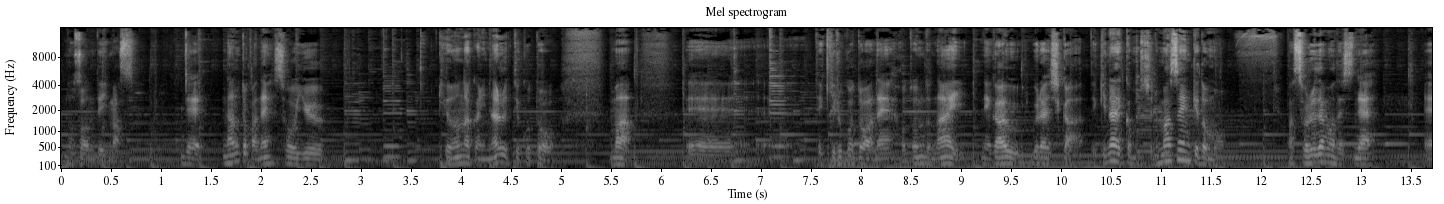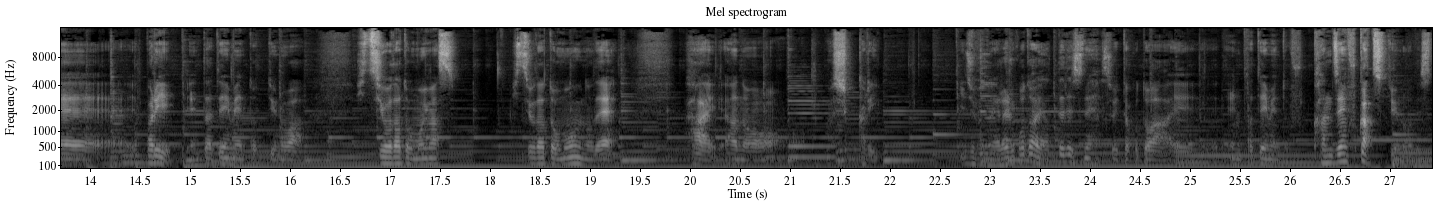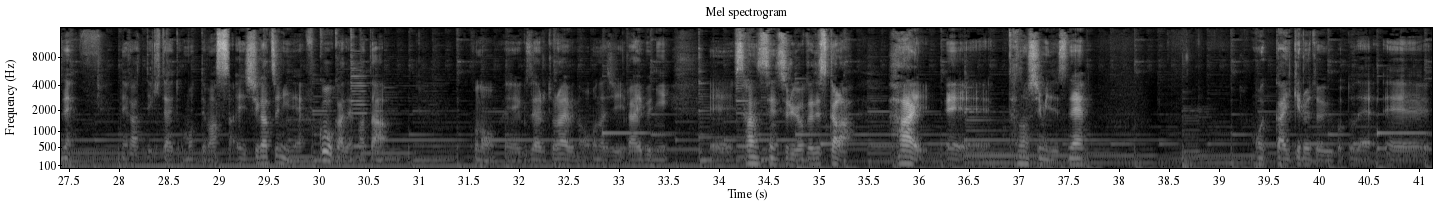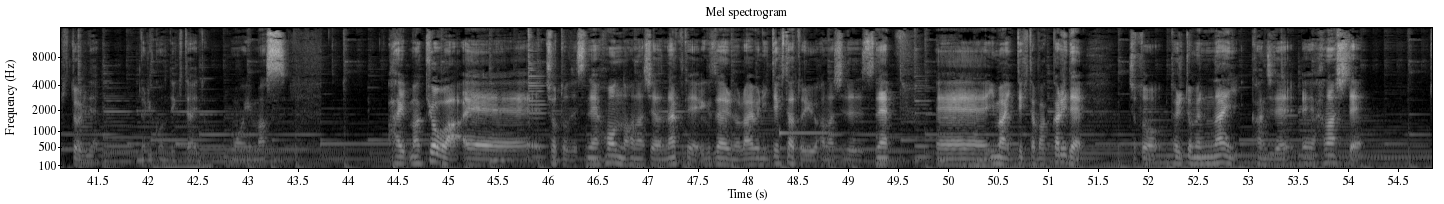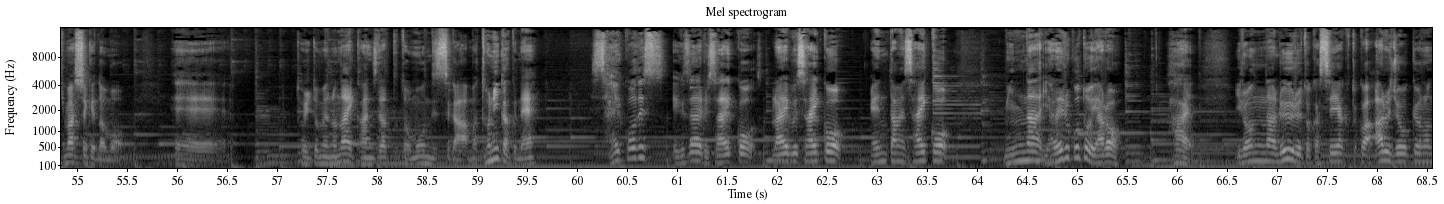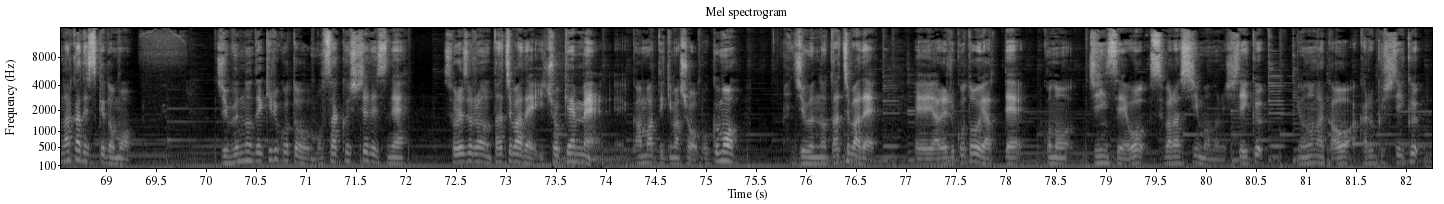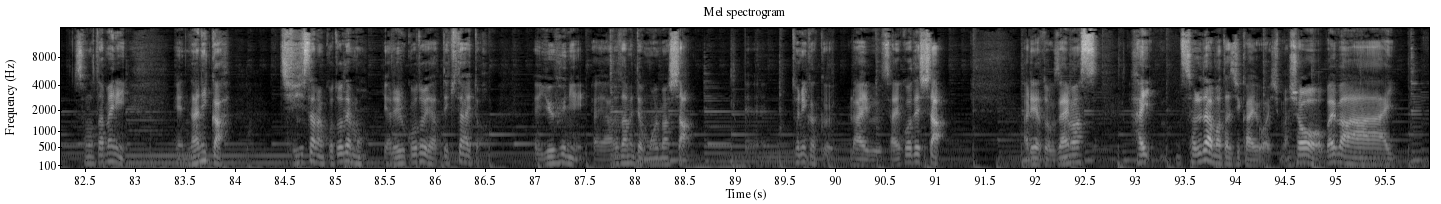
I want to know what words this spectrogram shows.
ー、望んでいます。で、なんとかね、そういう世の中になるってことを、まあ、えー、できることはね、ほとんどない、願うぐらいしかできないかもしれませんけども、まあ、それでもですね、えー、やっぱりエンターテインメントっていうのは必要だと思います。必要だと思うので、はい、あの、しっかり自分のやれることはやってですね、そういったことは、えー、エンターテインメント完全復活っていうのをですね、願っていきたいと思ってます。4月にね、福岡でまた、この、EXILE トライブの同じライブに、えー、参戦する予定ですから、はい、えー、楽しみですね。もう一回行けるということで、えー、一人で乗り込んでいきたいと思います。はい、まあ、今日は、えー、ちょっとですね、本の話じゃなくて、EXILE のライブに行ってきたという話でですね、えー、今行ってきたばっかりで、ちょっと取り留めのない感じで、えー、話してきましたけども、えー、取り留めのない感じだったと思うんですが、まあ、とにかくね、最高です。EXILE 最高、ライブ最高、エンタメ最高、みんなやれることをやろう。はい。いろんなルールとか制約とかある状況の中ですけども、自分のできることを模索してですね、それぞれの立場で一生懸命頑張っていきましょう。僕も自分の立場で、えやれることをやって、この人生を素晴らしいものにしていく。世の中を明るくしていく。そのために、え何か小さなことでもやれることをやっていきたいというふうに、改めて思いました、とにかくライブ最高でした。ありがとうございます。はい。それではまた次回お会いしましょう。バイバーイ。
